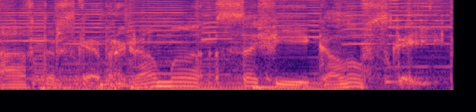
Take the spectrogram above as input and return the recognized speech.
Авторская программа Софии Коловской.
